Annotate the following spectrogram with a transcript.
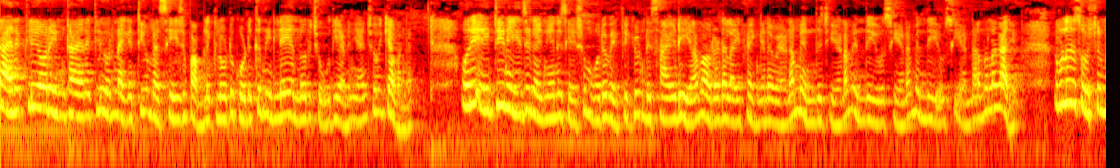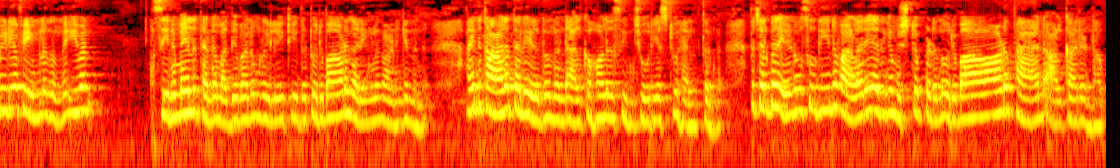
ഡയറക്ട്ലി ഓർ ഇൻഡയറക്ട്ലി ഒരു നെഗറ്റീവ് മെസ്സേജ് പബ്ലിക്കിലോട്ട് കൊടുക്കുന്നില്ലേ എന്നൊരു ചോദ്യമാണ് ഞാൻ ചോദിക്കാൻ വന്നത്. ഒരു എയ്റ്റീൻ ഏജ് കഴിഞ്ഞതിന് ശേഷം ഓരോ വ്യക്തിക്കും ഡിസൈഡ് ചെയ്യാം അവരുടെ ലൈഫ് എങ്ങനെ വേണം എന്ത് ചെയ്യണം എന്ത് യൂസ് ചെയ്യണം എന്ത് യൂസ് ചെയ്യണ്ട എന്നുള്ള കാര്യം. നമ്മളൊരു സോഷ്യൽ മീഡിയ ഫെയിമിൽ നിന്ന് ഈവൻ സിനിമയിൽ തന്നെ മദ്യപാനം റിലേറ്റ് ചെയ്തിട്ട് ഒരുപാട് കാര്യങ്ങൾ കാണിക്കുന്നുണ്ട്. അതിന്റെ താഴെ തന്നെ എഴുതുന്നുണ്ട് alcohol is injurious to health എന്ന്. അപ്പൊ ചിലപ്പോൾ രേണു സുധീനെ വളരെയധികം ഇഷ്ടപ്പെടുന്ന ഒരുപാട് ഫാൻ ആൾക്കാരുണ്ടാവും.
